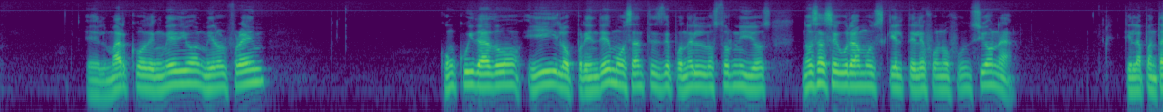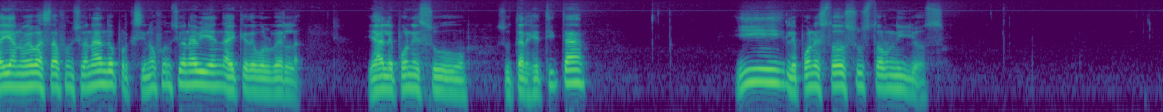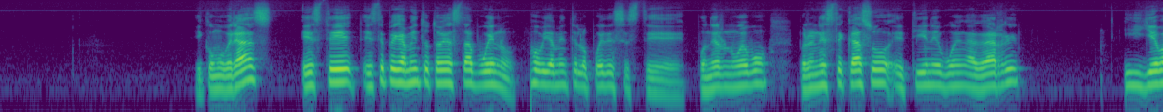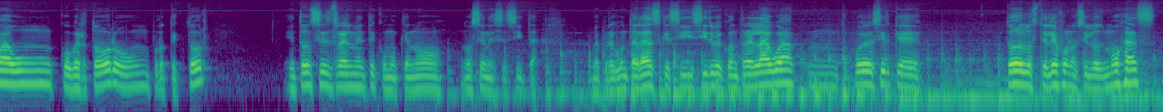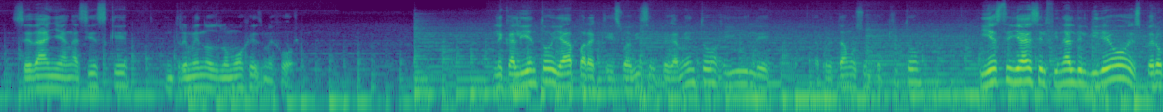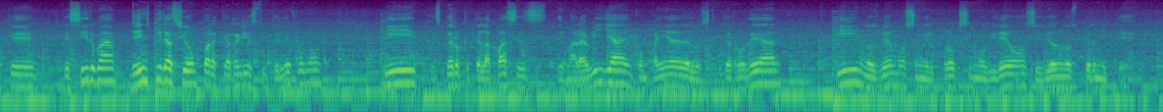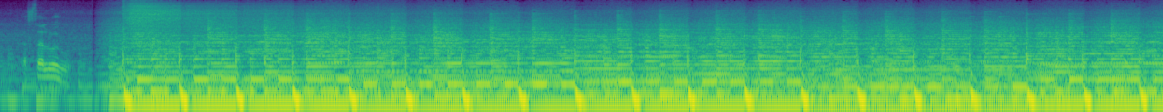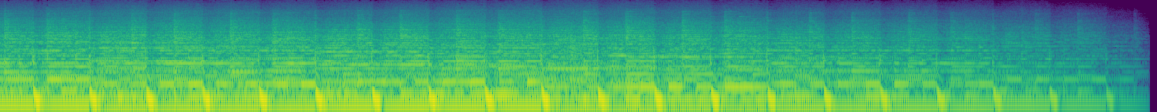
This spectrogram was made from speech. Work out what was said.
el marco de en medio, el mirror frame. Con cuidado y lo prendemos antes de ponerle los tornillos. Nos aseguramos que el teléfono funciona. Que la pantalla nueva está funcionando porque si no funciona bien hay que devolverla. Ya le pones su su tarjetita y le pones todos sus tornillos. Y como verás, este, este pegamento todavía está bueno. Obviamente lo puedes este, poner nuevo, pero en este caso eh, tiene buen agarre y lleva un cobertor o un protector entonces realmente como que no, no se necesita. Me preguntarás que si sirve contra el agua. Mm, te puedo decir que todos los teléfonos si los mojas se dañan, así es que entre menos lo mojes mejor. Le caliento ya para que suavice el pegamento y le apretamos un poquito. Y este ya es el final del video, espero que te sirva de inspiración para que arregles tu teléfono y espero que te la pases de maravilla en compañía de los que te rodean y nos vemos en el próximo video si Dios nos permite. Hasta luego.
